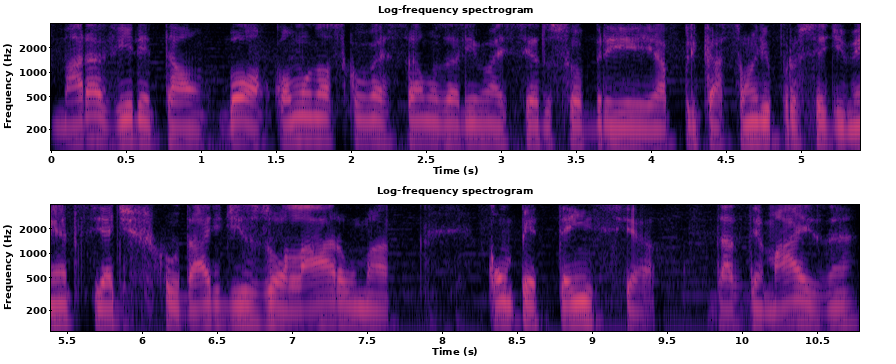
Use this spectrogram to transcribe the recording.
Maravilha, então. Bom, como nós conversamos ali mais cedo sobre aplicação de procedimentos e a dificuldade de isolar uma competência das demais, né?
